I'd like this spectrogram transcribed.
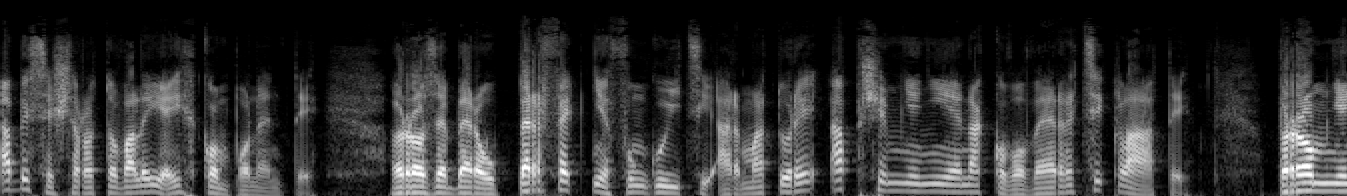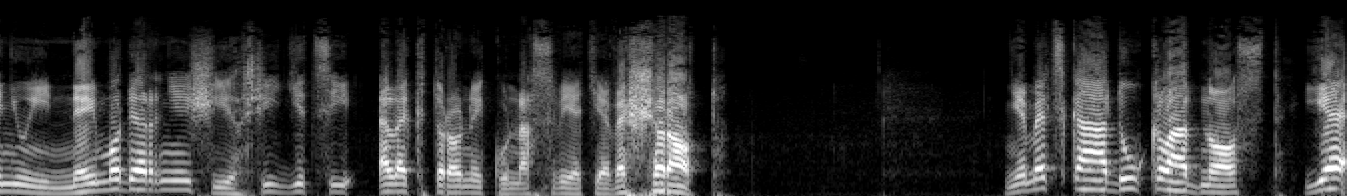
aby se šrotovaly jejich komponenty. Rozeberou perfektně fungující armatury a přemění je na kovové recykláty. Proměňují nejmodernější řídící elektroniku na světě ve šrot. Německá důkladnost je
